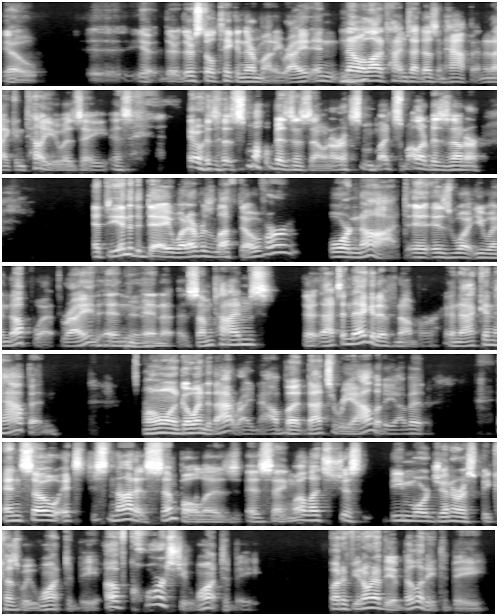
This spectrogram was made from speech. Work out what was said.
you know, uh, you know, they're they're still taking their money, right? And now a Mhm. lot of times that doesn't happen. And I can tell you, as a as you know, as a small business owner, a much smaller business owner, at the end of the day, whatever's left over or not is what you end up with, right? And Yeah. and uh, sometimes that's a negative number, and that can happen. I don't want to go into that right now, but that's a reality of it. And so it's just not as simple as as saying, well, let's just be more generous because we want to be. Of course you want to be. But if you don't have the ability to be,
